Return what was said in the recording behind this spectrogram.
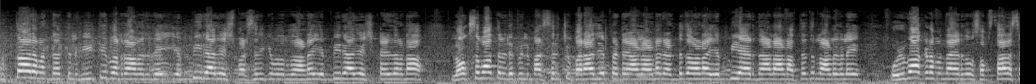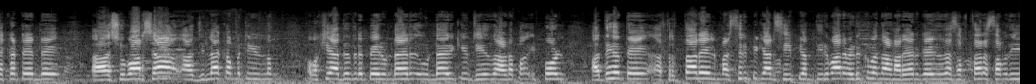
തൃത്താല മണ്ഡലത്തിൽ വി ടി ബലറാമന്റെ എം പി രാജേഷ് മത്സരിക്കുമെന്നുള്ളതാണ് എം പി രാജേഷ് കഴിഞ്ഞ തവണ ലോക്സഭാ തെരഞ്ഞെടുപ്പിൽ മത്സരിച്ചു പരാജയപ്പെട്ട ആളാണ് രണ്ട് തവണ എം പി ആയിരുന്ന ആളാണ്. അത്തരത്തിലുള്ള ആളുകളെ ഒഴിവാക്കണമെന്നായിരുന്നു സംസ്ഥാന സെക്രട്ടറിയുടെ ശുപാർശ ജില്ലാ കമ്മിറ്റിയിൽ നിന്നും പക്ഷേ അദ്ദേഹത്തിന്റെ പേര് ഉണ്ടായി ഉണ്ടായിരിക്കുകയും ചെയ്തതാണ്. ഇപ്പോൾ അദ്ദേഹത്തെ തൃത്താലയിൽ മത്സരിപ്പിക്കാൻ സി പി എം തീരുമാനമെടുക്കുമെന്നാണ് അറിയാൻ കഴിയുന്നത് സംസ്ഥാന സമിതി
